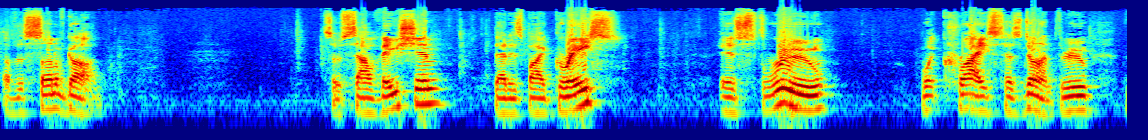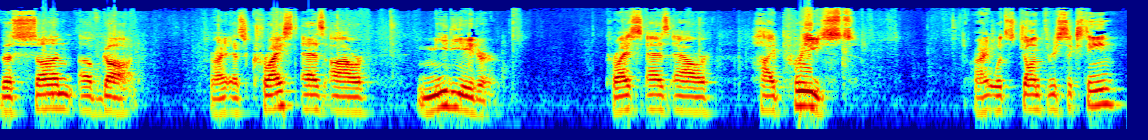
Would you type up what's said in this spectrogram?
of the Son of God. So salvation that is by grace is through what Christ has done, through the Son of God. Right? As Christ as our mediator, Christ as our high priest, right, what's John 3:16?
